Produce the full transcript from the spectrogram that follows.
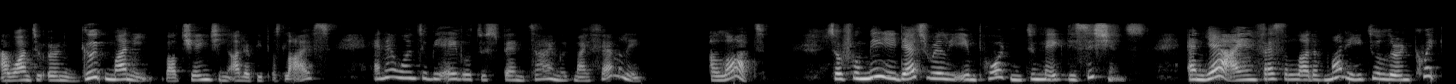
I want to earn good money while changing other people's lives. And I want to be able to spend time with my family a lot. So for me, that's really important to make decisions. And yeah, I invest a lot of money to learn quick.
